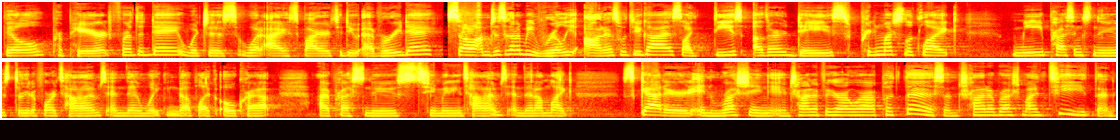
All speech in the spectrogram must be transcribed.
feel prepared for the day, which is what I aspire to do every day. So I'm just gonna be really honest with you guys. Like these other days pretty much look like me pressing snooze three to four times and then waking up like, oh crap, I pressed snooze too many times. And then I'm like, scattered and rushing and trying to figure out where I put this and trying to brush my teeth and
